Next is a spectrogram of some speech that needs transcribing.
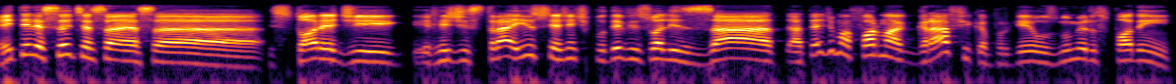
É interessante essa, essa história de registrar isso e a gente poder visualizar até de uma forma gráfica, porque os números podem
